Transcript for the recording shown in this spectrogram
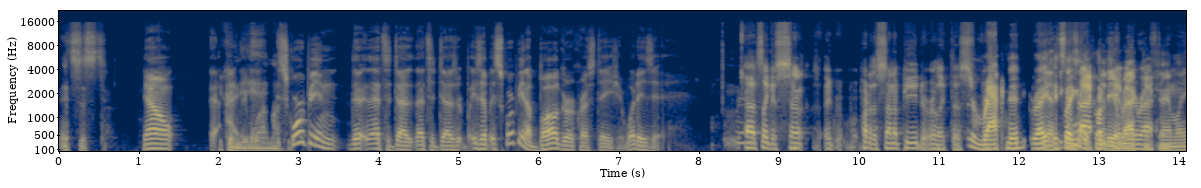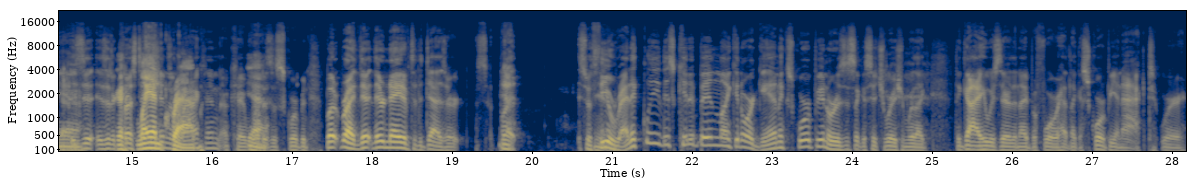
it's just Now, You couldn't be more unlucky. Scorpion. That's a des- that's a desert. Is a is scorpion a bug or a crustacean? What is it? Uh, that's like a like part of the centipede or like this. arachnid, right? Yeah, it's like arachnid, part of the arachnid arachnid. family. Yeah. Yeah. Is it is it a crustacean? land crab. arachnid? Okay, Yeah. what is a scorpion? But right, they're they're native to the desert. S- But so Yeah. theoretically, this could have been like an organic scorpion, or is this like a situation where like the guy who was there the night before had like a scorpion act where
